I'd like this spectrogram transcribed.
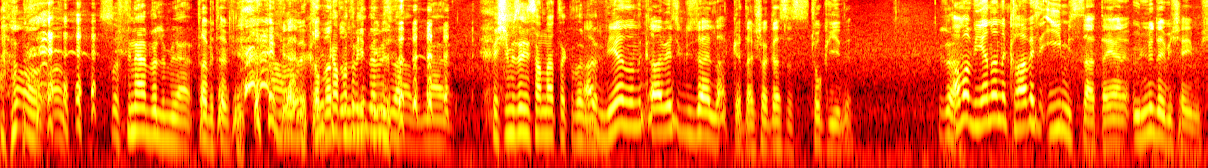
Final bölümü yani. Tabii tabii. Final Şimdi kapatıp kapatıp gitmemiz lazım yani. Peşimize insanlar takılabilir. Abi Viyana'nın kahvesi güzeldi hakikaten şakasız. Çok iyiydi. Güzel. Ama Viyana'nın kahvesi iyiymiş zaten yani ünlü de bir şeymiş.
